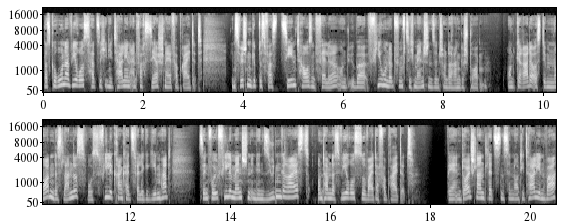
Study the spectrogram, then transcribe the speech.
Das Coronavirus hat sich in Italien einfach sehr schnell verbreitet. Inzwischen gibt es fast 10.000 Fälle und über 450 Menschen sind schon daran gestorben. Und gerade aus dem Norden des Landes, wo es viele Krankheitsfälle gegeben hat, sind wohl viele Menschen in den Süden gereist und haben das Virus so weiter verbreitet. Wer in Deutschland letztens in Norditalien war,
